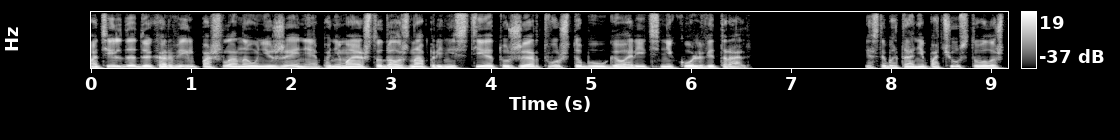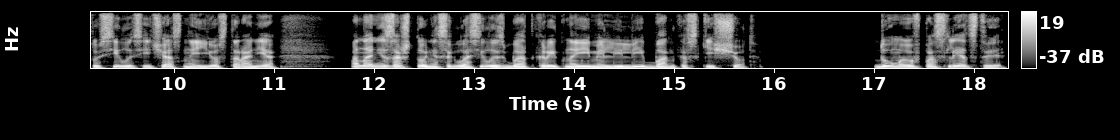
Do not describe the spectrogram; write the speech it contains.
Матильда де Карвиль пошла на унижение, понимая, что должна принести эту жертву, чтобы уговорить Николь Витраль. Если бы та не почувствовала, что сила сейчас на ее стороне, она ни за что не согласилась бы открыть на имя Лили банковский счет. Думаю, впоследствии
